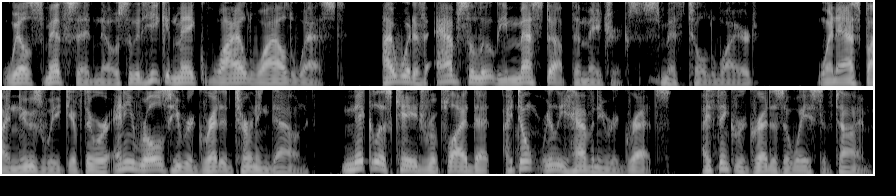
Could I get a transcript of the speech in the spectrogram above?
Will Smith said no so that he could make Wild Wild West. I would have absolutely messed up The Matrix, Smith told Wired. When asked by Newsweek if there were any roles he regretted turning down, Nicolas Cage replied that I don't really have any regrets. I think regret is a waste of time.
